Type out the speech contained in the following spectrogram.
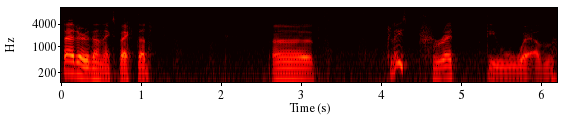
better than expected. Uh, plays pretty well.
